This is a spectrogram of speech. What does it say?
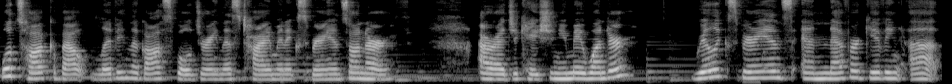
We'll talk about living the gospel during this time and experience on earth. Our education, you may wonder, real experience and never giving up.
